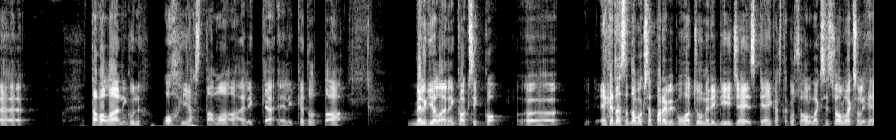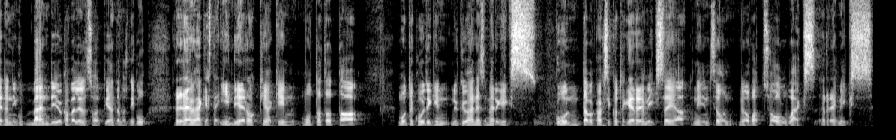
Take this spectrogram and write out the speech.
äh, tavallaan niin kuin ohjastamaa, eli, eli tota, belgialainen kaksikko, ehkä tässä tapauksessa parempi puhua Too Many DJs keikasta kuin Solvax. Solvax oli heidän niin kuin, bändi, joka välillä soitti ihan tämmöistä niin räyhäkästä indie-rockiakin, mutta, tota, mutta kuitenkin nykyään esimerkiksi, kun tämä kaksikko tekee remiksejä, niin se on, ne ovat Soulwax Remix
